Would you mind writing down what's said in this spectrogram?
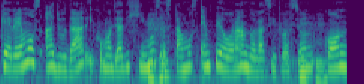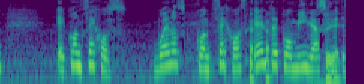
queremos ayudar y como ya dijimos, estamos empeorando la situación con eh, consejos buenos consejos, entre comillas, que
